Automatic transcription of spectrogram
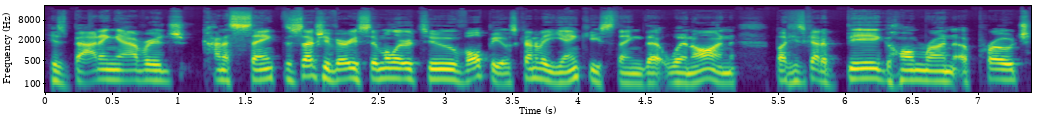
His batting average kind of sank. This is actually very similar to Volpe. It was kind of a Yankees thing that went on, but he's got a big home run approach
